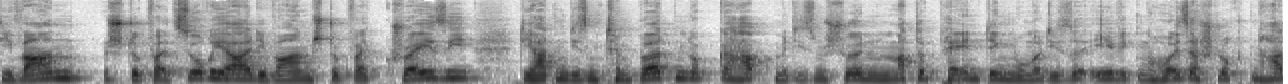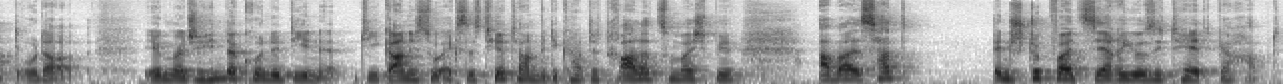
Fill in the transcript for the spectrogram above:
Die waren ein Stück weit surreal, die waren ein Stück weit crazy. Die hatten diesen Tim Burton-Look gehabt mit diesem schönen Matte-Painting, wo man diese ewigen Häuserschluchten hat oder irgendwelche Hintergründe, die, die gar nicht so existiert haben, wie die Kathedrale zum Beispiel. Aber es hat ein Stück weit Seriosität gehabt.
